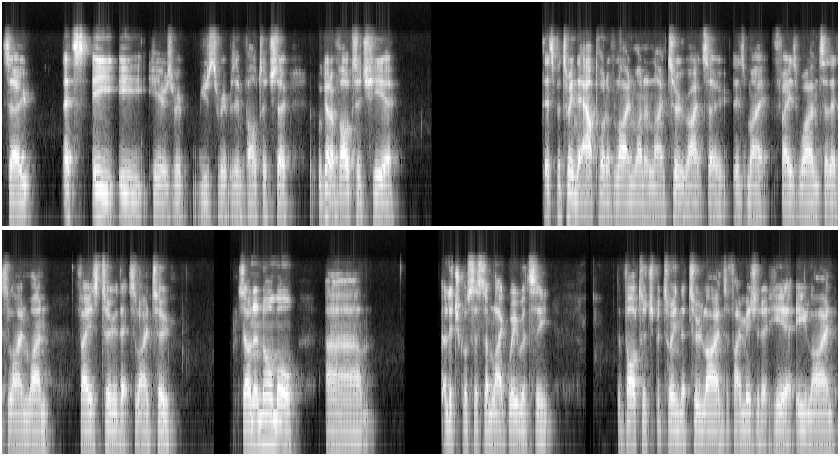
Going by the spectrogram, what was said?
So that's E, E here is used to represent voltage. So we've got a voltage here that's between the output of line one and line two, right? So there's my phase one, so that's line one. Phase two, that's line two. So in a normal um, electrical system like we would see, the voltage between the two lines, if I measured it here, E line,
